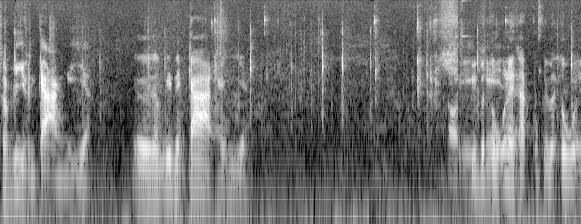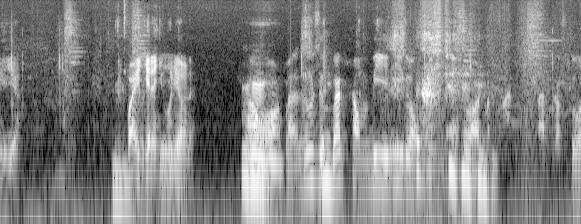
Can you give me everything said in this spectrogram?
ซอมบี้เป็นกลางไอ้เหี้ยเออซอมบี้เป็นก้างไอ้เหี้ยเอาปิดประตูเลยสัตว์กูปิดประตูเลยไอ้เหี้ยไปแค่นั้นอยู่คนเดียวเลยเอาออกแล้วรู้สึกว่าซอมบี้ที่ลงเป็นแอดวอนมันตัดกับตัว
